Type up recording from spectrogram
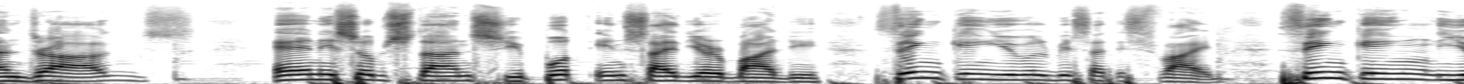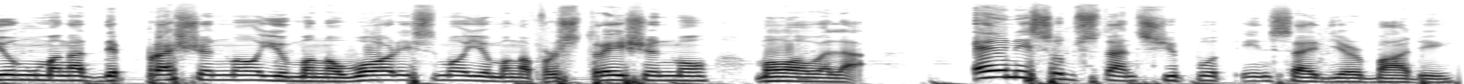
Ang drugs, any substance you put inside your body thinking you will be satisfied. Thinking yung mga depression mo, yung mga worries mo, yung mga frustration mo, mawawala. Any substance you put inside your body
